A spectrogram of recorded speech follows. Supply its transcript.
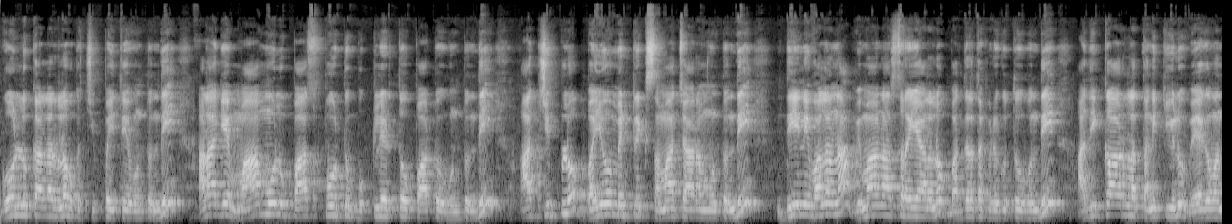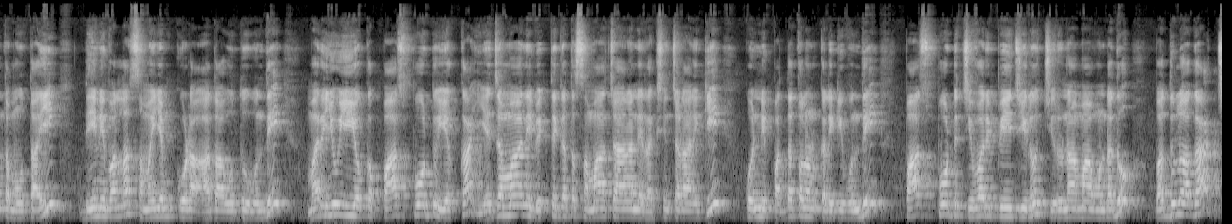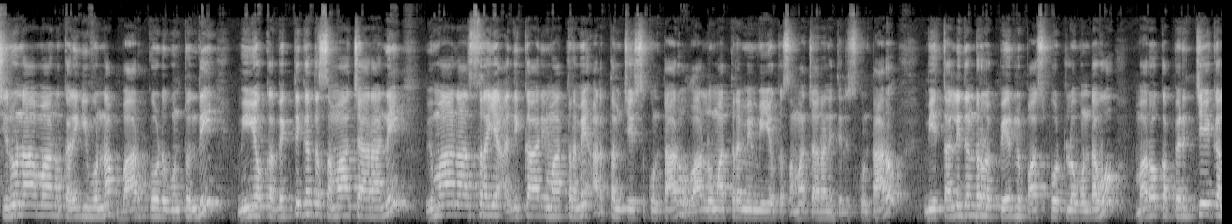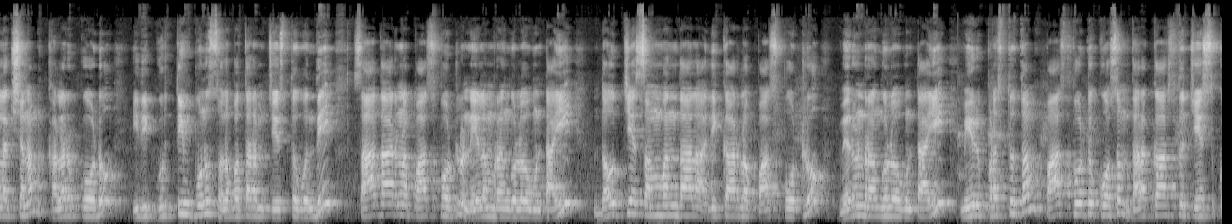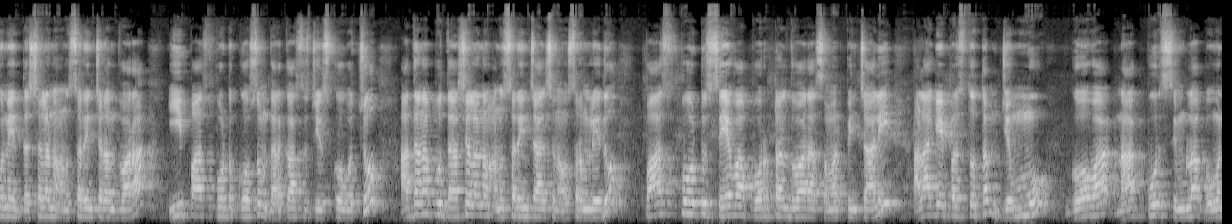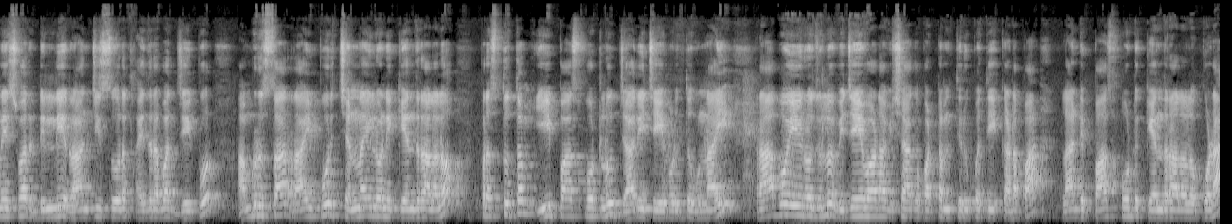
గోల్డ్ కలర్లో ఒక చిప్ అయితే ఉంటుంది. అలాగే మామూలు పాస్పోర్ట్ బుక్లెట్తో పాటు ఉంటుంది. ఆ చిప్లో బయోమెట్రిక్ సమాచారం ఉంటుంది. దీని వలన విమానాశ్రయాలలో భద్రత పెరుగుతూ ఉంది. అధికారుల తనిఖీలు వేగవంతమవుతాయి. దీనివల్ల సమయం కూడా ఆదా అవుతూ ఉంది. మరియు ఈ యొక్క పాస్పోర్టు యొక్క యజమాని వ్యక్తిగత సమాచారాన్ని రక్షించడానికి కొన్ని పద్ధతులను కలిగి ఉంది. పాస్పోర్ట్ చివరి పేజీలో చిరునామా ఉండదు. బదులుగా చిరునామాను కలిగి ఉన్న బార్కోడ్ ఉంటుంది. మీ యొక్క వ్యక్తిగత సమాచారాన్ని విమానాశ్రయ అధికారి మాత్రమే అర్థం చేసుకుంటారు. వాళ్ళు మాత్రమే మీ యొక్క సమాచారాన్ని తెలుసుకుంటారు. మీ తల్లిదండ్రుల పేర్లు పాస్పోర్ట్లో ఉండవు. మరొక ప్రత్యేక లక్షణం కలర్ కోడ్. ఇది గుర్తింపును సులభతరం చేస్తూ ఉంది. సాధారణ పాస్పోర్ట్లు నీలం రంగులో ఉంటాయి. దౌత్య సంబంధాల అధికారుల పాస్పోర్ట్లు మెరూన్ రంగులో ఉంటాయి. మీరు ప్రస్తుతం పాస్పోర్ట్ కోసం దరఖాస్తు చేసుకునే దశలను అనుసరించడం ద్వారా ఈ పాస్పోర్ట్ కోసం దరఖాస్తు చేసుకోవచ్చు. అదనపు దశలను అనుసరించాల్సిన అవసరం లేదు. పాస్పోర్టు సేవా పోర్టల్ ద్వారా సమర్పించాలి. అలాగే ప్రస్తుతం జమ్మూ గోవా నాగ్పూర్ సిమ్లా భువనేశ్వర్ ఢిల్లీ రాంచీ సూరత్ హైదరాబాద్ జైపూర్ అమృత్సర్ రాయ్పూర్ చెన్నైలోని కేంద్రాలలో ప్రస్తుతం ఈ పాస్పోర్ట్లు జారీ చేయబడుతూ ఉన్నాయి. రాబోయే రోజుల్లో విజయవాడ విశాఖపట్నం తిరుపతి కడప లాంటి పాస్పోర్ట్ కేంద్రాలలో కూడా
